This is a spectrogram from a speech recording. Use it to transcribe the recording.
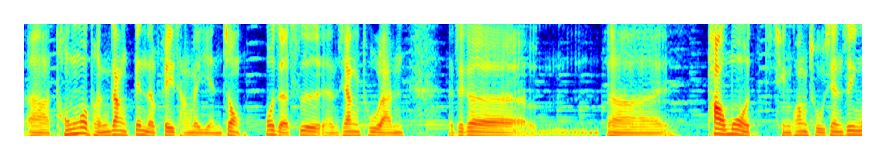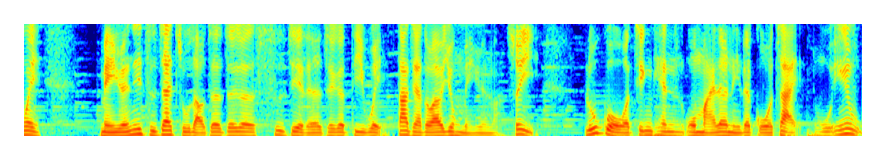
呃，通货膨胀变得非常的严重，或者是很像突然这个呃泡沫情况出现，是因为美元一直在主导着这个世界的这个地位，大家都要用美元嘛。所以，如果我今天我买了你的国债，我因为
